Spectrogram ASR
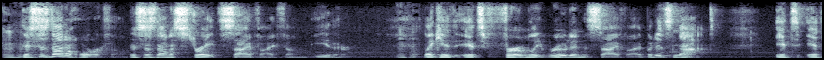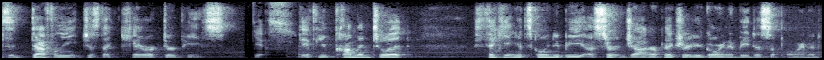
mm-hmm. this is not a horror film, this is not a straight sci fi film either. Mm-hmm. Like it, it's firmly rooted in sci-fi, but it's not. It's it's definitely just a character piece. Yes. If you come into it thinking it's going to be a certain genre picture, you're going to be disappointed.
